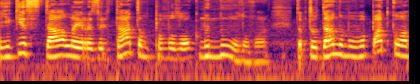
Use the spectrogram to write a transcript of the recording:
які стали результатом помилок минулого. Тобто, в даному випадку,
